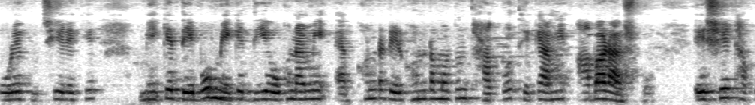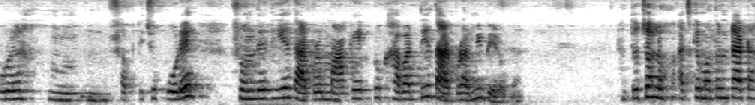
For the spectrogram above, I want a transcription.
করে গুছিয়ে রেখে মেয়েকে দেবো। মেয়েকে দিয়ে ওখানে আমি এক ঘণ্টা, দেড় ঘণ্টা মতন থাকব। থেকে আমি আবার আসব। এসে ঠাকুরের সব কিছু করে সন্ধে দিয়ে তারপর মাকে একটু খাবার দিয়ে তারপর আমি বেরোবো। তো চলো আজকে মতন টাটা।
